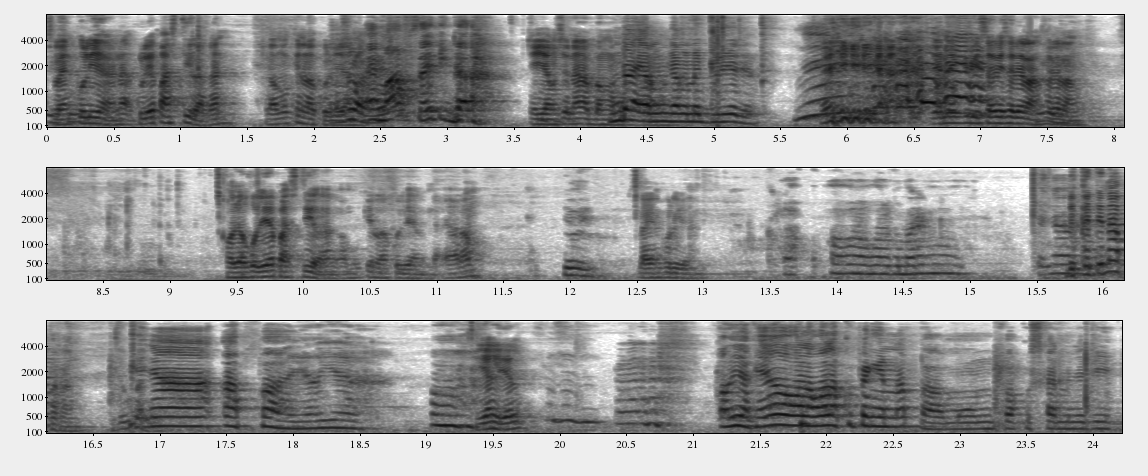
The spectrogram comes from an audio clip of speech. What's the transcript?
Selain kuliah, nak kuliah pastilah kan? Enggak mungkin lah kuliah. Eh, maaf saya tidak. Iya maksudnya abang. Enggak yang yang negeri aja. Iya, yang negeri sorry sorry lang, sorry lang. Kalau kuliah pasti lah, nggak mungkin lah kuliah enggak ya Ram? Yoi. Lain kuliah. Kalau aku awal-awal kemarin kayaknya Deketin apa Ram? Coba. kayaknya apa ya ya. Iya iya. Oh iya kayak awal-awal aku pengen apa? Mau fokuskan menjadi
